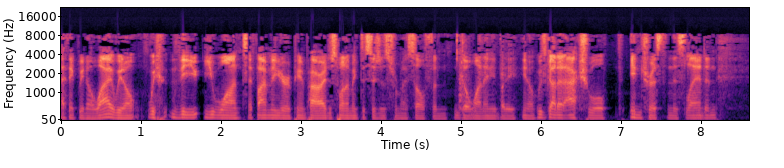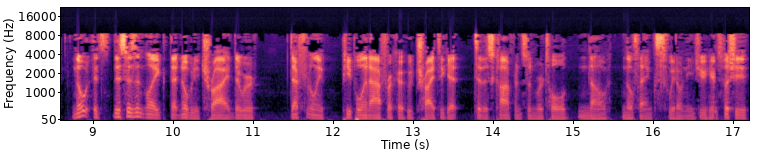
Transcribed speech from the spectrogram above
I think we know why. We don't, we, the, you want, if I'm a European power, I just want to make decisions for myself and don't want anybody, you know, who's got an actual interest in this land. And no, it's, this isn't like that nobody tried. There were definitely people in Africa who tried to get to this conference and were told, no, no thanks. We don't need you here. Especially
